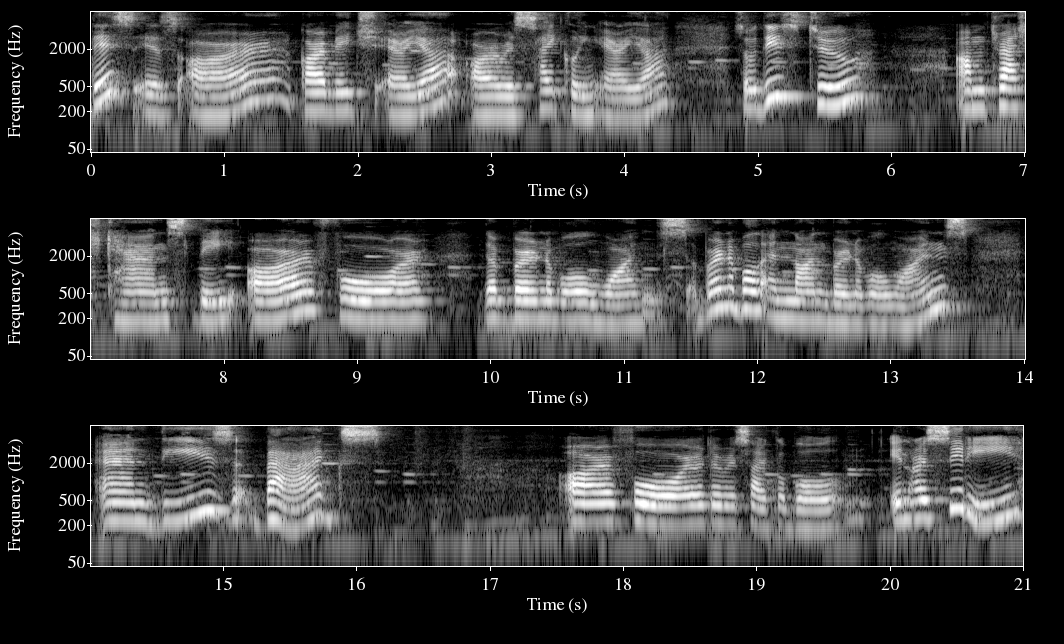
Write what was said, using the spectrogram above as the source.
this is our garbage area, our recycling area. So these two um, trash cans, they are for the burnable ones, burnable and non-burnable ones. And these bags are for the recyclable. In our city,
